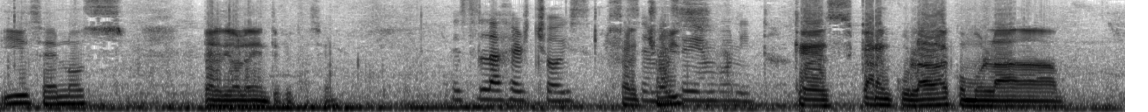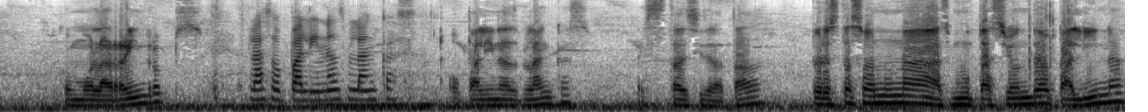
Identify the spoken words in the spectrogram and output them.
y se nos perdió la identificación. Esta es la Hair Choice. Hair se me Choice. hace bien bonita. Que es caranculada como la como la Raindrops, Las opalinas blancas. opalinas blancas. Está deshidratada. Pero estas son una mutación de opalina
